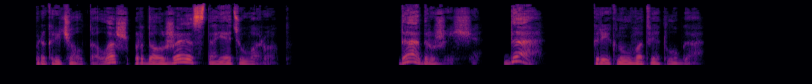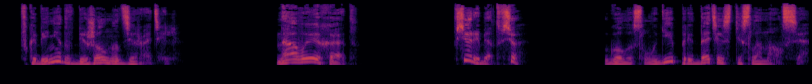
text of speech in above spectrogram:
— прокричал Талаш, продолжая стоять у ворот. «Да, дружище, да!» — крикнул в ответ Луга. В кабинет вбежал надзиратель. «На выход!» «Все, ребят, все!» Голос Луги предательски сломался.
